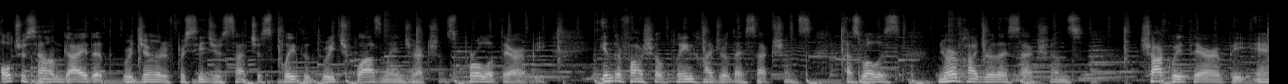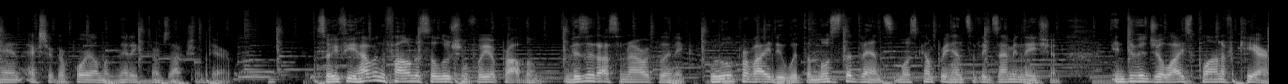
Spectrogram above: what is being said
ultrasound guided regenerative procedures such as platelet-rich plasma injections, prolotherapy, interfascial plane hydrodissections, as well as nerve hydrodissections, shockwave therapy, and extracorporeal magnetic transduction therapy. So if you haven't found a solution for your problem, visit us in our clinic. We will provide you with the most advanced, most comprehensive examination, individualized plan of care,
